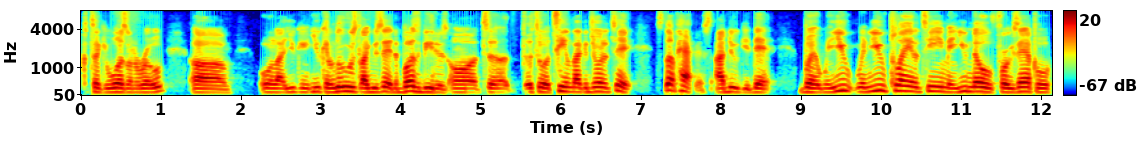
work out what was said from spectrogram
Kentucky was on the road. Um, or like you can you can lose, like you said, the buzz beaters on to to a team like a Georgia Tech. Stuff happens. I do get that. But when you when you playing a team and you know, for example,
